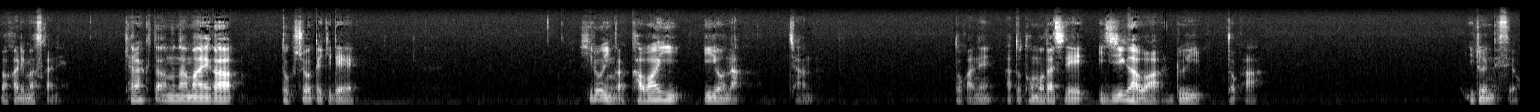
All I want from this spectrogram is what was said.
分かりますかね？キャラクターの名前が特徴的でヒロインが可愛いイオナちゃんとかねあと友達で意地川るいとかいるんですよ。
